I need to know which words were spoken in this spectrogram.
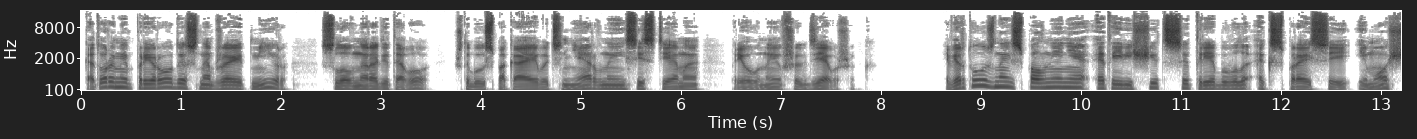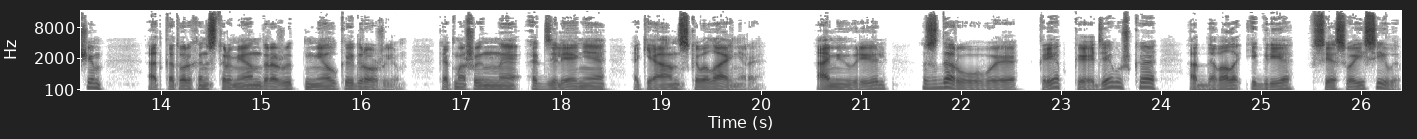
которыми природа снабжает мир, словно ради того, чтобы успокаивать нервные системы приунывших девушек. Виртуозное исполнение этой вещицы требовало экспрессии и мощи, от которых инструмент дрожит мелкой дрожью, как машинное отделение океанского лайнера. А Мюриэль здоровая, крепкая девушка отдавала игре все свои силы.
